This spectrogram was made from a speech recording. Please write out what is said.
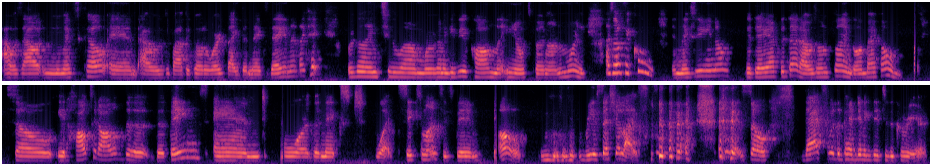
I was out in New Mexico and I was about to go to work like the next day, and they're like, "Hey, we're going to um, we're going to give you a call and let you know what's going on in the morning." I said, "Okay, cool." And next thing you know, the day after that, I was on a plane going back home. So it halted all of the the things, and for the next what six months, it's been oh reassess your life. so that's what the pandemic did to the career.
